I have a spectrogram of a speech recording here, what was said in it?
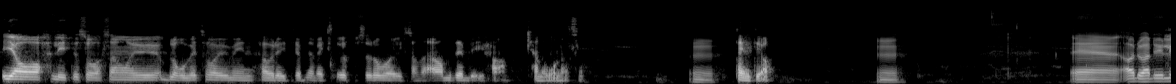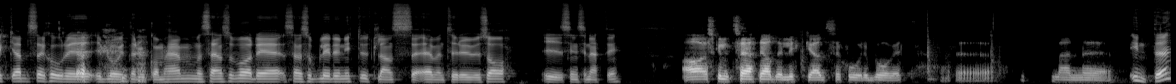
Ja, lite så. Sen var ju Blåvitt var ju min favoritklubb när jag växte upp, så då var det liksom, ja men det blir fan kanon alltså. Mm. Tänkte jag. Mm. Eh, ja, du hade ju lyckad sejour i, i Blåvitt när du kom hem, men sen så, var det, sen så blev det nytt utlandsäventyr i USA, i Cincinnati. Ja, jag skulle inte säga att jag hade lyckad sejour i Blåvitt. Eh, Men eh, Inte?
